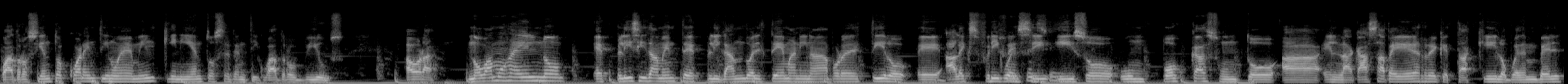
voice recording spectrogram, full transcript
449.574 views. Ahora, no vamos a irnos explícitamente explicando el tema ni nada por el estilo. Eh, Alex Frequency, hizo un podcast junto a en la casa PR que está aquí, lo pueden ver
